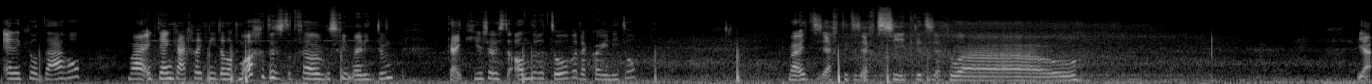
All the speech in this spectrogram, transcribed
En ik wil daarop. Maar ik denk eigenlijk niet dat dat mag, dus dat gaan we misschien maar niet doen. Kijk, hier zo is de andere toren, daar kan je niet op. Maar het is echt, dit is echt ziek. Dit is echt wauw. Ja,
